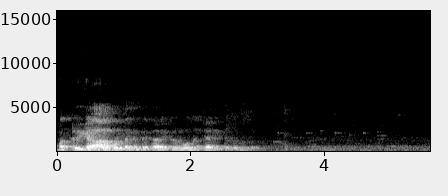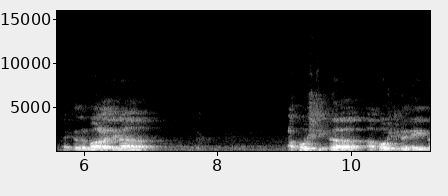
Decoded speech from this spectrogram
ಮಕ್ಕಳಿಗೆ ಹಾಲು ಕೊಡ್ತಕ್ಕಂಥ ಕಾರ್ಯಕ್ರಮವನ್ನು ಜಾರಿಗೆ ತಗೊಂಡು ಯಾಕಂದ್ರೆ ಬಹಳ ಜನ ಅಪೌಷ್ಟಿಕ ಅಪೌಷ್ಟಿಕತೆಯಿಂದ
